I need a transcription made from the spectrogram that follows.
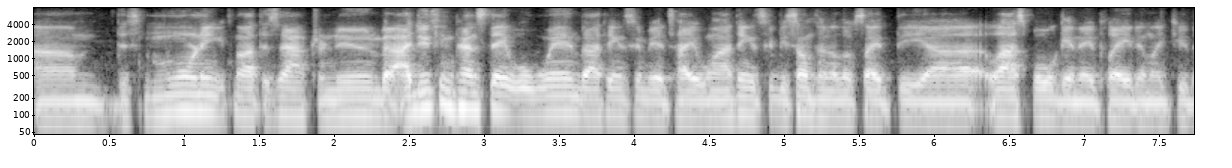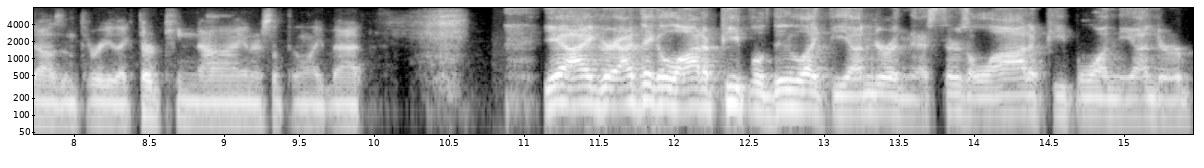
um, this morning, if not this afternoon. But I do think Penn State will win, but I think it's going to be a tight one. I think it's going to be something that looks like the uh, last bowl game they played in like 2003, like 13 9 or something like that. Yeah, I agree. I think a lot of people do like the under in this. There's a lot of people on the under.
